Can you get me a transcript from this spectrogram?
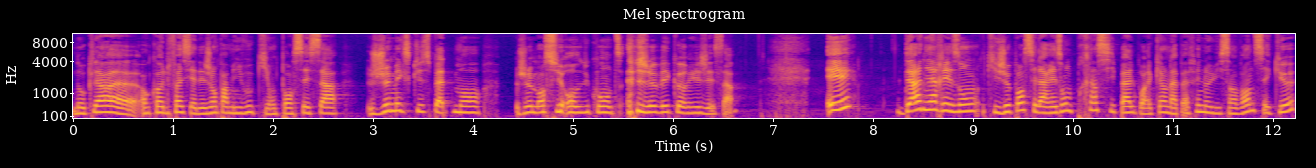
Donc là, euh, encore une fois, s'il y a des gens parmi vous qui ont pensé ça, je m'excuse platement, je m'en suis rendu compte, je vais corriger ça. Et dernière raison, qui je pense est la raison principale pour laquelle on n'a pas fait nos 800 ventes, c'est que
